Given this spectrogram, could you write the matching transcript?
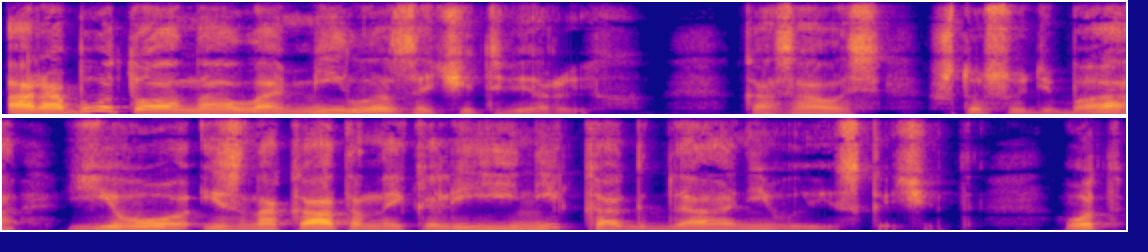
а работу она ломила за четверых. Казалось, что судьба его из накатанной колеи никогда не выскочит. Вот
